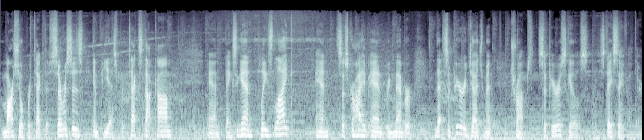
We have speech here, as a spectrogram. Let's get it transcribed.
Marshal Protective Services, MPSProtects.com. And thanks again. Please like and subscribe and remember that superior judgment trumps superior skills. Stay safe out there.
